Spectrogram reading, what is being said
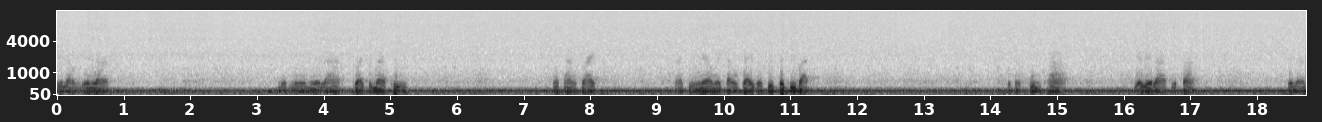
เวลาเวลาเหนื่อยเหนื่อเหนื่อยล้ากว่าจะมาถึงเพราะทางไกลมาถึงแล้วไม่ตั้งใจก็คือปฏิบัติก็ต้องคุ้มค่า เสียเวลาเสียเปล่าฉะนั้น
